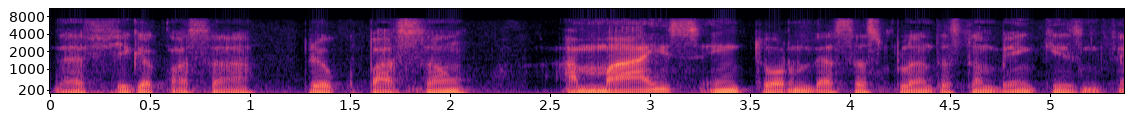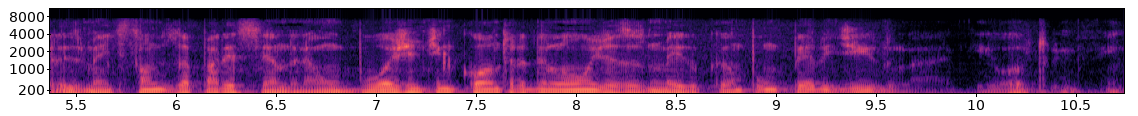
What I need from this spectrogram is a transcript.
né, fica com essa preocupação a mais em torno dessas plantas também que infelizmente estão desaparecendo. Né? Um boi a gente encontra de longe, às vezes no meio do campo, um perdido lá, e outro, enfim.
